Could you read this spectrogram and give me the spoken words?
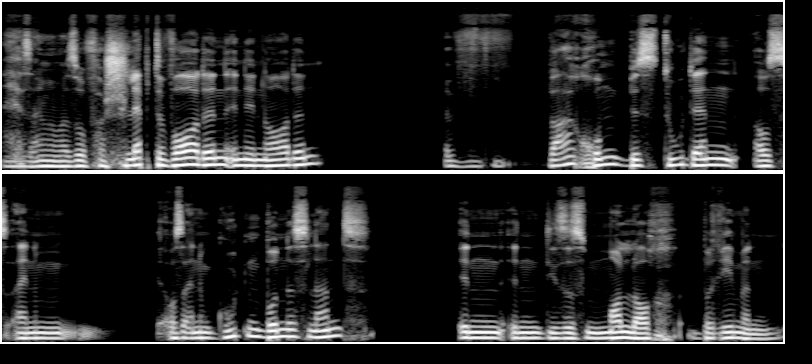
naja, sagen wir mal so, verschleppt worden in den Norden. Warum bist du denn aus einem, aus einem guten Bundesland in, in dieses Moloch Bremen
